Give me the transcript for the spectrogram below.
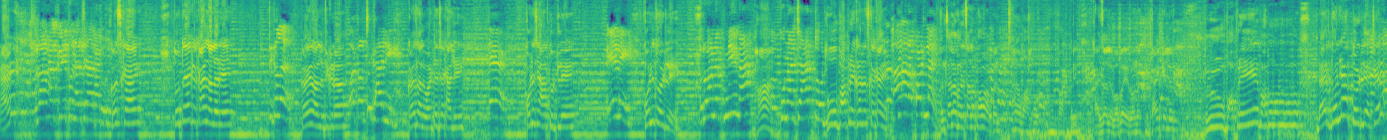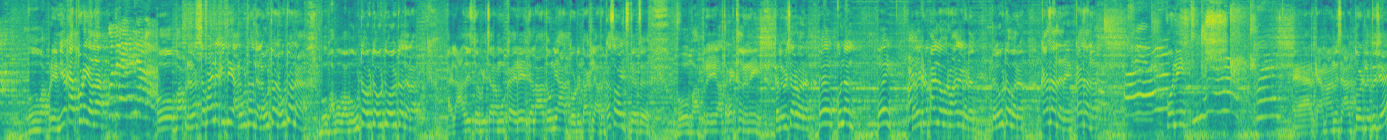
काय? कस काय? तो तर आहे का काय झालं रे? काय झालं तिकडं? काय झालं वाट्याच्या खाली? कोणाचे हात तुटले? कोणी तोडले? हा. हो बापरे खरंच का काय? चला बरं चला पाहू आपण. चला बाबा हो. बापरे काय झालं बाबा हे रोनकने काय केलं रे? बापरे बाबा बाबा बाबा. डायरेक्ट दोन्ही हात तोडले. बापरे आणि एक हात कुठे गेला? हो बापरे रक्त पाय ना किती? अरे उठवा त्याला उठवा ना उठवा ना. हो बाबू बाबू उठवा उठवा उठवा उठवा त्याला. पाहिला आधीच तो बिचारा मुका आहे रे त्याला दोन्ही हात तोडून टाकले. आता कसं व्हायचं त्याचं? हो बापरे आता काय खरं नाही. त्याला विचार बरं. ए कुणाल? ए त्याला इकडे पाहिलं बरं माझ्याकडं. त्याला उठव बरं. काय झालं रे? काय माणूस हात तोडले तुझे?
